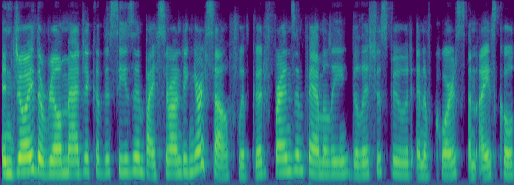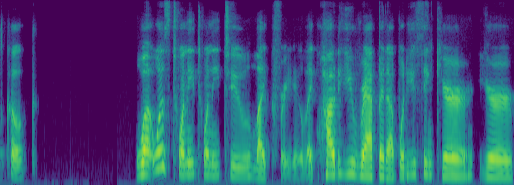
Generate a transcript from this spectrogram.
Enjoy the real magic of the season by surrounding yourself with good friends and family, delicious food, and of course, an ice cold Coke. What was 2022 like for you? Like, how do you wrap it up? What do you think your your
